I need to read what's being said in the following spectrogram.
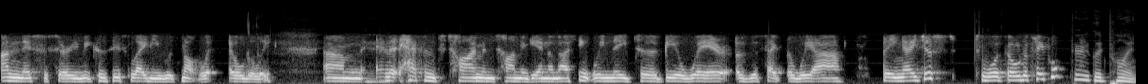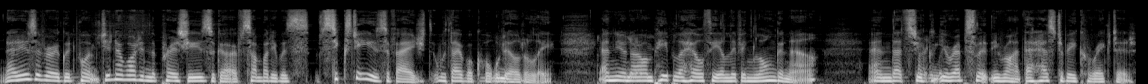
unnecessary because this lady was not elderly. Um, yeah. And it happens time and time again. And I think we need to be aware of the fact that we are being ageist towards older people. Very good point. That is a very good point. Do you know what? In the press years ago, if somebody was 60 years of age, they were called mm. elderly. And, you know, yes. and people are healthier living longer now. And that's, totally. you're absolutely right. That has to be corrected.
